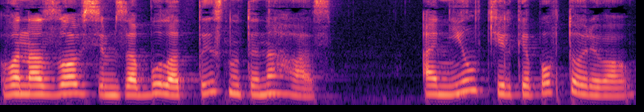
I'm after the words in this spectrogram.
Вона зовсім забула тиснути на газ, а Ніл тільки повторював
